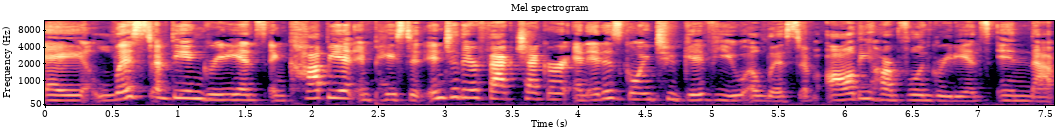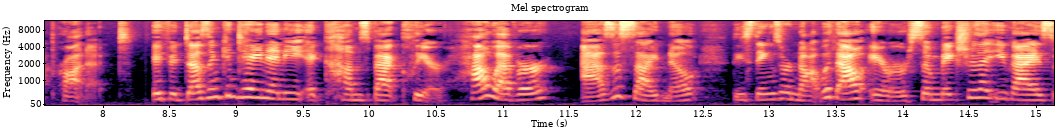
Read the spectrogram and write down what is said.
a list of the ingredients and copy it and paste it into their fact checker, and it is going to give you a list of all the harmful ingredients in that product. If it doesn't contain any, it comes back clear. However, as a side note, these things are not without error, so make sure that you guys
